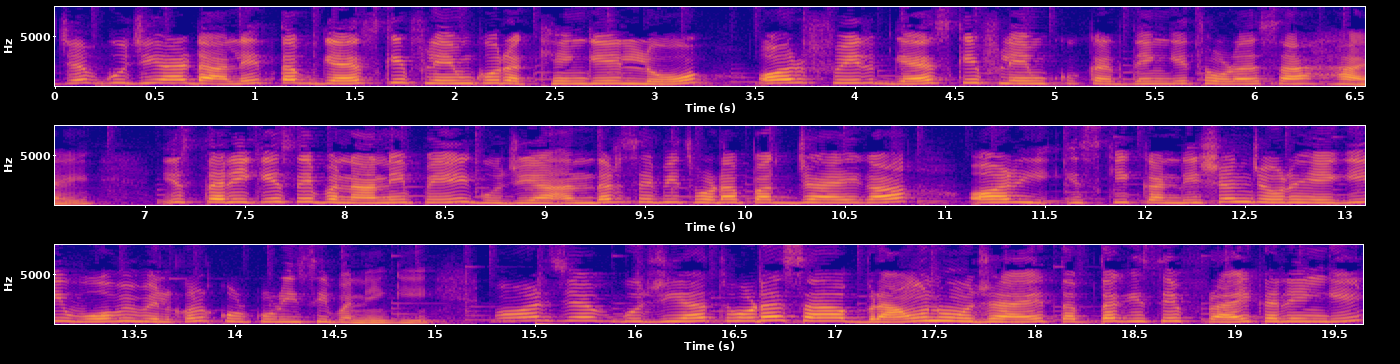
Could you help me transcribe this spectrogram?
जब गुजिया डालें, तब गैस की फ्लेम को रखेंगे लो। और फिर गैस के फ्लेम को कर देंगे थोड़ा सा हाई। इस तरीके से बनाने पे गुजिया अंदर से भी थोड़ा पक जाएगा और इसकी कंडीशन जो रहेगी वो भी बिल्कुल कुड़कुड़ी सी बनेगी। और जब गुजिया थोड़ा सा ब्राउन हो जाए, तब तक इसे फ्राई करेंगे।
